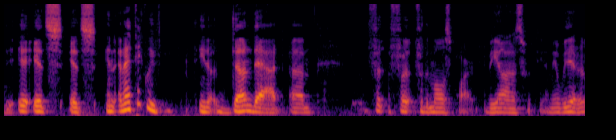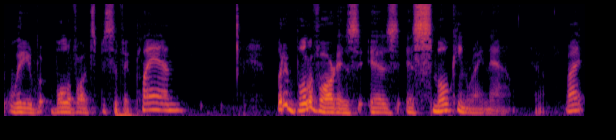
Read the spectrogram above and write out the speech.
it, it's it's and, and I think we've you know done that um, for, for for the most part. To be honest with you, I mean, we did a Whittier Boulevard specific plan. Whittier Boulevard is is is smoking right now, right?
